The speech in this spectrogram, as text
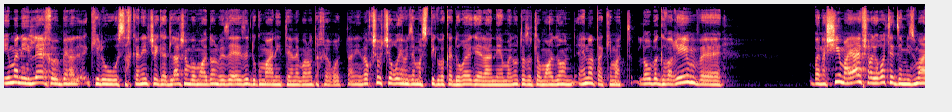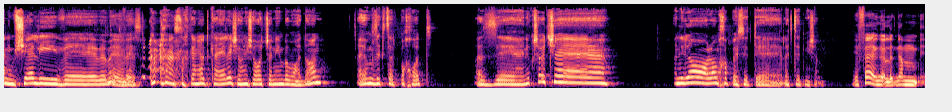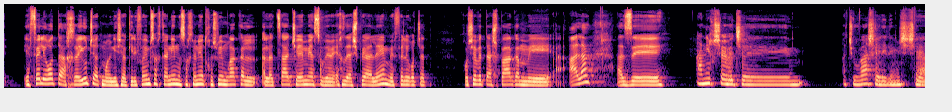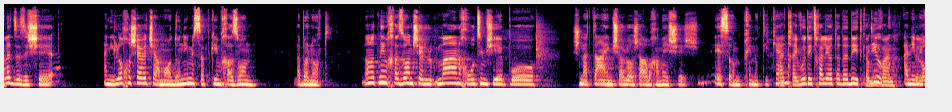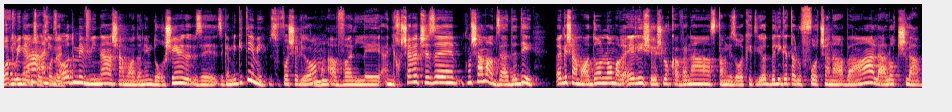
אם אני אלך, כאילו, שחקנית שגדלה שם במועדון, וזה, איזה דוגמה אני אתן לבנות אחרות. אני לא חושבת שרואים את זה מספיק בכדורגל, הנאמנות הזאת למועדון, אין אותה כמעט, לא בגברים, ובנשים היה אפשר לראות את זה מזמן עם שלי, ובאמת, כן. ושחקניות כאלה שהיו נשארות שנים במועדון, היום זה קצת פחות. אז אה, אני חושבת שאני לא, לא מחפשת אה, לצאת משם. יפה, גם יפה לראות את האחריות שאת מרגישה, כי לפעמים שחקנים או שחקניות חושבים רק על, על הצעד שהם יעשו ואיך זה ישפיע עליהם, יפה לראות שאת חושבת את ההשפעה גם אה, הלאה, אז אה, אני חושבת שהתשובה שלי למי ששאל כן. את זה, זה שאני לא חושבת שהמועדונים מספקים חזון לבנות. לא נותנים חזון של מה אנחנו רוצים שיהיה פה שנתיים, שלוש, ארבע, חמש, שש, עשר מבחינתי, כן? ההתחייבות היא צריכה להיות הדדית בדיוק, כמובן, אני זה לא רק מבינה, בעניין של אני חוזה. מאוד מבינה שהמועדונים דורשים, זה, זה גם לגיטימי בסופו של יום, אבל אה, אני חושבת שזה, כמו שאמרת, זה הדדי. ברגע שהמועדון לא מראה לי שיש לו כוונה, סתם אני זורקת, להיות בליגת אלופות שנה הבאה, לעלות שלב.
